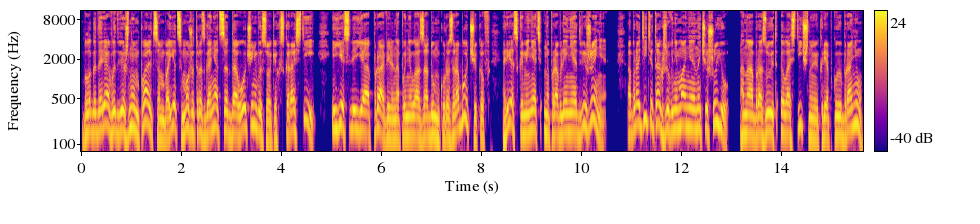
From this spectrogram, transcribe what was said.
Благодаря выдвижным пальцам боец может разгоняться до очень высоких скоростей, и если я правильно поняла задумку разработчиков, резко менять направление движения. Обратите также внимание на чешую, она образует эластичную крепкую броню.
